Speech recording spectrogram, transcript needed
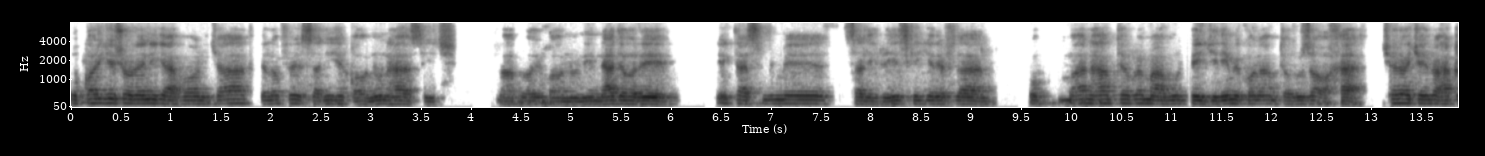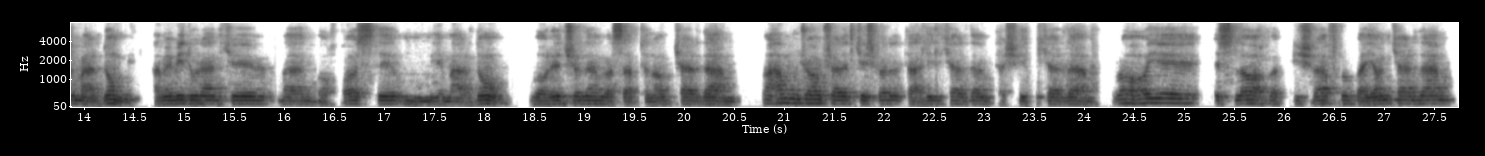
و کاری که شورای نگهبان کرد خلاف صریح قانون هست هیچ مبنای قانونی نداره. یک تصمیم سلیقه‌ای است که گرفتن. خب من هم طبق معمول پیگیری می‌کنم تا روز آخر. چرا که این رو حق مردم می همه می‌دونند که من با خواست عمومی مردم وارد شدم و ثبت نام کردم و همونجا هم شرایط کشور رو تحلیل کردم تشریح کردم. راه های اصلاح و پیشرفت رو بیان کردم.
